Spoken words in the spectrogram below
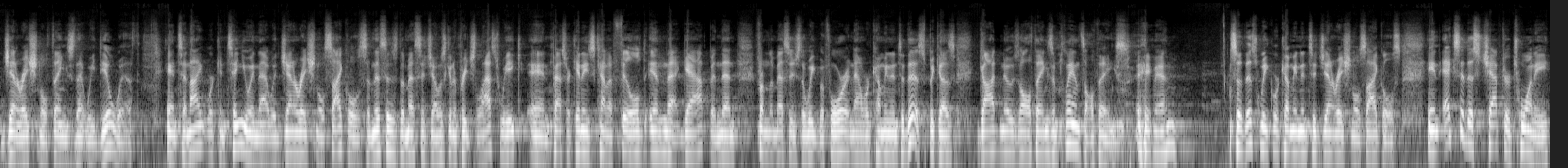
generational things that we deal with. And tonight we're continuing that with generational cycles. And this is the message I was going to preach last week. And Pastor Kenny's kind of filled in that gap. And then from the message the week before, and now we're coming into this because God knows all things and plans all things. Amen. So this week we're coming into generational cycles. In Exodus chapter 20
